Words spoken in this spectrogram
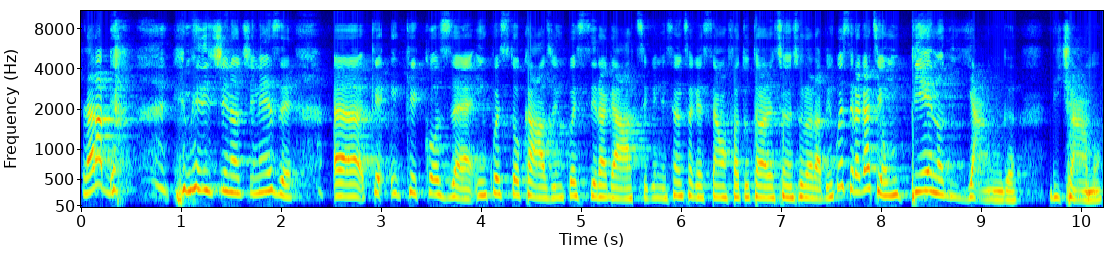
La rabbia in medicina cinese eh, che, che cos'è in questo caso, in questi ragazzi, quindi senza che stiamo a fare tutta la lezione sulla rabbia, in questi ragazzi è un pieno di yang, diciamo,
